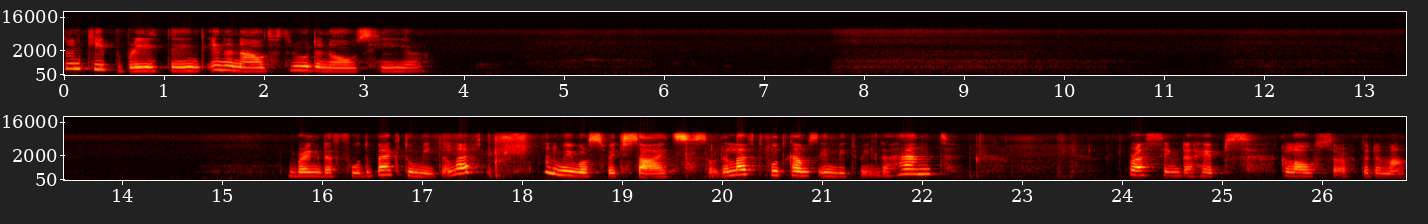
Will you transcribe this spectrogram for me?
And keep breathing in and out through the nose here. Bring the foot back to meet the left and we will switch sides. So the left foot comes in between the hand, pressing the hips closer to the mat.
